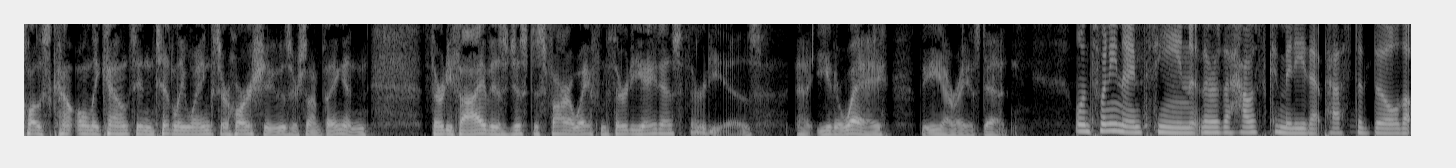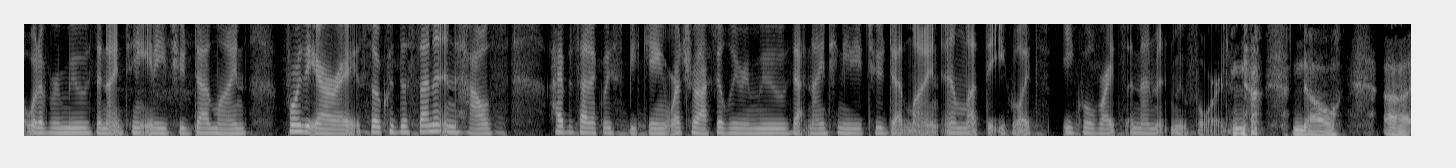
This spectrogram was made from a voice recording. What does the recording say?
close count only counts in tiddlywinks or horseshoes or something, and 35 is just as far away from 38 as 30 is. Uh, either way, the ERA is dead. Well, in 2019, there was a House committee that passed a bill that would have removed the 1982 deadline for the ERA. So, could the Senate and House, hypothetically speaking, retroactively remove that 1982 deadline and let the Equal Rights, Equal Rights Amendment move forward? No. Uh,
